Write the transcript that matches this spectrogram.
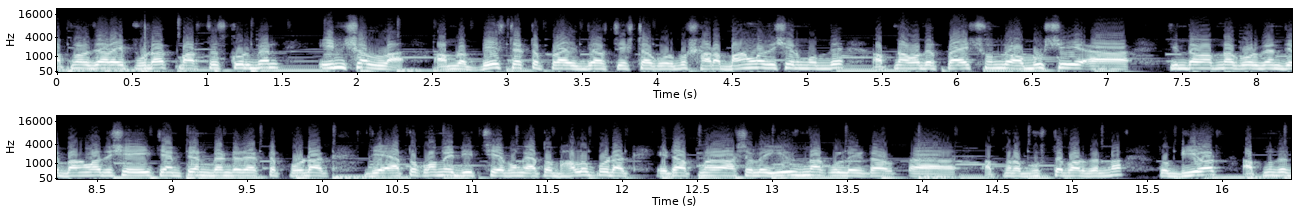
আপনারা যারা এই প্রোডাক্ট পারচেস করবেন, ইনশাল্লাহ আমরা বেস্ট একটা প্রাইস দেওয়ার চেষ্টা করব। সারা বাংলাদেশের মধ্যে আপনি আমাদের প্রাইস শুনলে অবশ্যই চিন্তা ভাবনা করবেন যে বাংলাদেশে এই চ্যাম্পিয়ন ব্র্যান্ডের একটা প্রোডাক্ট যে এত কমে দিচ্ছে এবং এত ভালো প্রোডাক্ট এটা আপনারা আসলে ইউজ না করলে এটা আপনারা বুঝতে পারবেন না। তো বিয়ার আপনাদের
